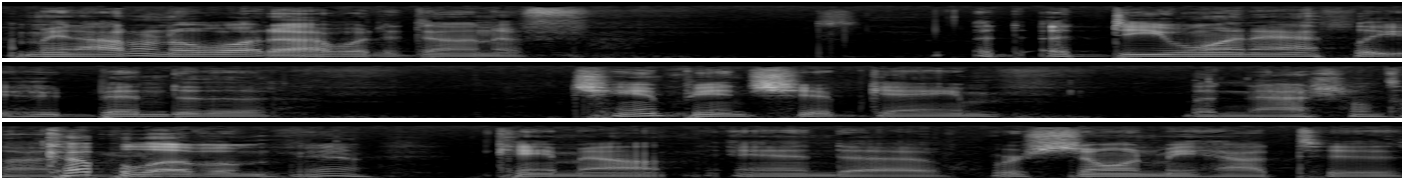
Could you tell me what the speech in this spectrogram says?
I mean, I don't know what I would have done if a, a D1 athlete who'd been to the championship game, The national title, a couple game. of them Yeah. came out and uh, were showing me how to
